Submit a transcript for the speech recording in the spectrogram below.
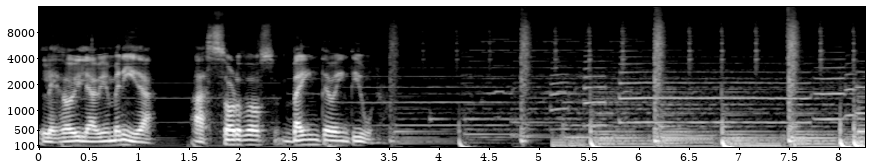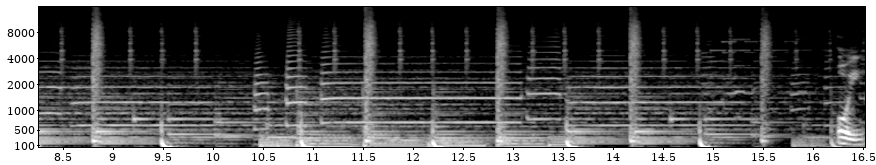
les doy la bienvenida a Sordos 2021. Hoy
